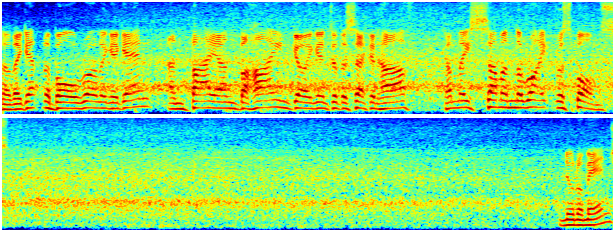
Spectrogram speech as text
So they get the ball rolling again, and Bayern behind going into the second half. Can they summon the right response? Nuno Mendes.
